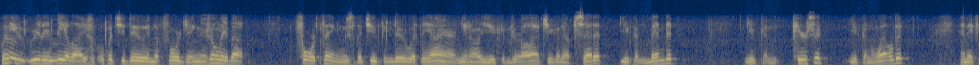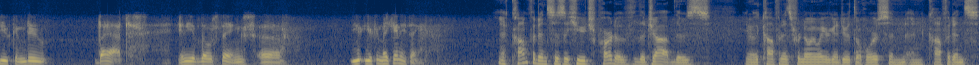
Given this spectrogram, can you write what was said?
When you really realize what you do in the forging, there's only about four things that you can do with the iron. You know, you can draw it, you can upset it, you can bend it, you can pierce it, you can weld it, and if you can do that, any of those things, uh, you, you can make anything. Yeah, confidence is a huge part of the job. There's, you know, the confidence for knowing what you're going to do with the horse, and and confidence,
